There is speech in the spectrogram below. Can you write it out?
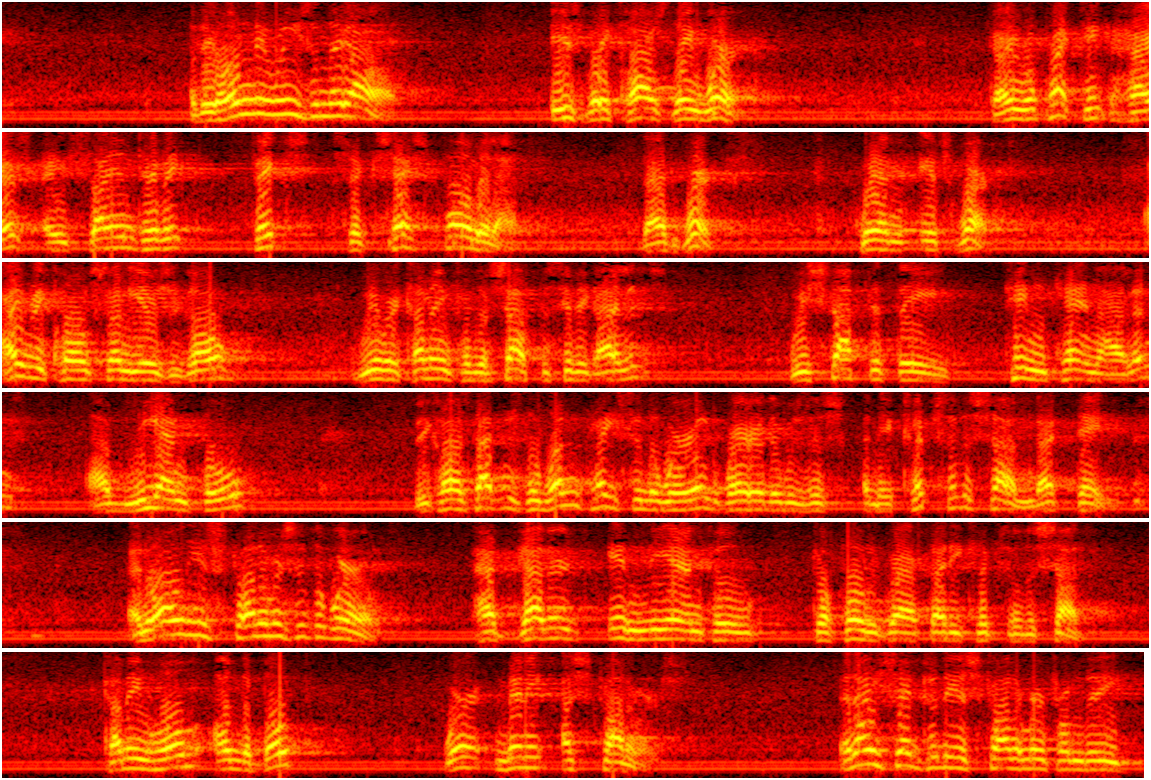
The only reason they are is because they work. Chiropractic has a scientific fixed success formula that works when it's worked. I recall some years ago, we were coming from the South Pacific Islands. We stopped at the Tin Can Islands uh, of Lian Phu because that was the one place in the world where there was an eclipse of the sun that day. And all the astronomers of the world had gathered in Lian Phu to photograph that eclipse of the sun. Coming home on the boat were many astronomers. And I said to the astronomer from the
